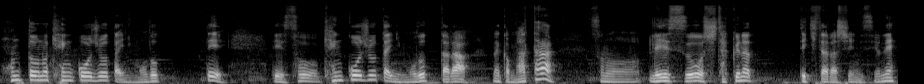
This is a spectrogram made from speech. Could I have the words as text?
本当の健康状態に戻ってでそう健康状態に戻ったらなんかまたそのレースをしたくなってきたらしいんですよね。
